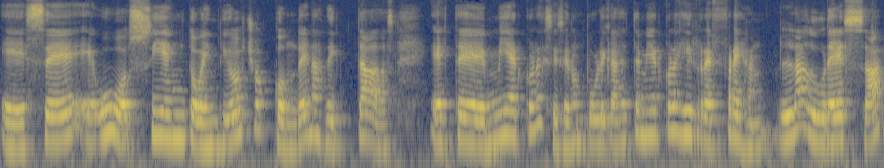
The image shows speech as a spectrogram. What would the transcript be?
eh, se, eh, hubo 128 condenas dictadas este miércoles, se hicieron públicas este miércoles y reflejan la dureza,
